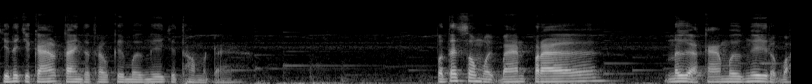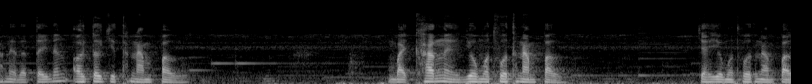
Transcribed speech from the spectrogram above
ជានិច្ចកាលតែងតែត្រូវគេមើងងាយជាធម្មតាប៉ុន្តែសូមឲ្យបានប្រើ នៅអាការមើងងាយរបស់អ្នកដតីហ្នឹងឲ្យទៅជាឆ្នាំពៅ មិនបាច់ខឹងទេយកមកធ្វើឆ្នាំពៅចេះយកមកធ្វើឆ្នាំពៅ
